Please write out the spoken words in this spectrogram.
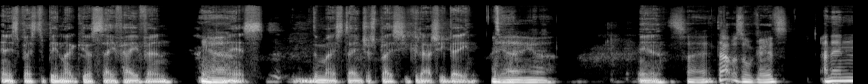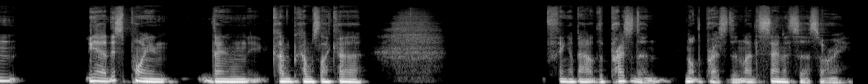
and it's supposed to be like your safe haven. Yeah. And it's the most dangerous place you could actually be. Yeah, yeah. Yeah. So that was all good. And then, yeah, at this point, then it kind of becomes like a thing about the president, not the president, like the senator, sorry.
